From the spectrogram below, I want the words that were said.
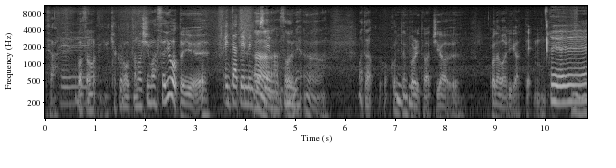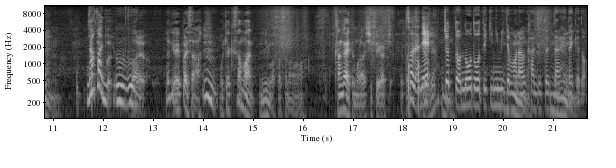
てさ、へー。やっぱその客を楽しませようという、エンターテインメント性も。うんそうだね、うん、またコンテンポラリーとは違うこだわりがあって、うん。へえうん。中に？う。んうん。我々何がやっぱりさ、うん。お客様にもさその考えてもらう姿勢がやっぱりそうだね。ちょっと能動的に見てもらう感じと言ったら変だけど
